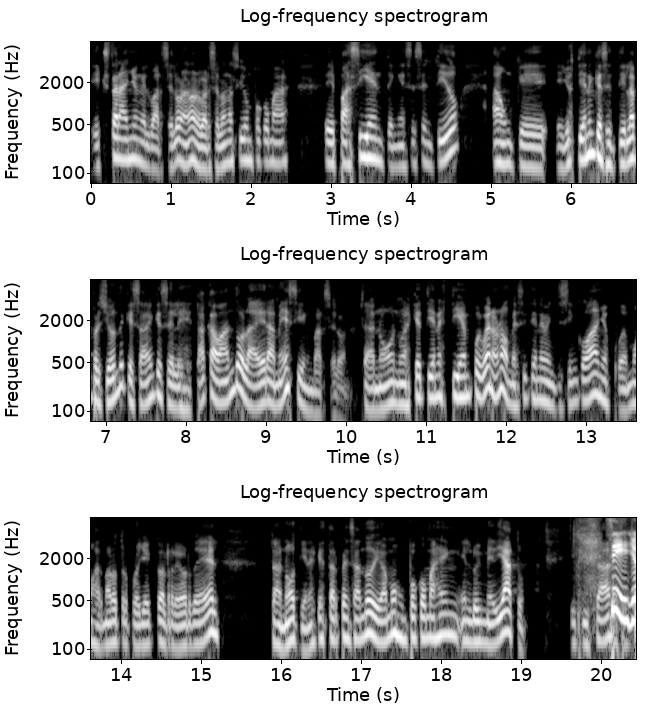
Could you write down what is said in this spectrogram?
extraño en el Barcelona, ¿no? El Barcelona ha sido un poco más eh, paciente en ese sentido, aunque ellos tienen que sentir la presión de que saben que se les está acabando la era Messi en Barcelona. O sea, no, no es que tienes tiempo y bueno, no, Messi tiene 25 años, podemos armar otro proyecto alrededor de él. O sea, no, tienes que estar pensando, digamos, un poco más en, en lo inmediato. Y quizás... Sí, yo,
